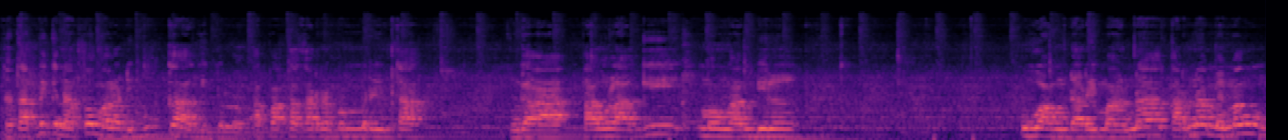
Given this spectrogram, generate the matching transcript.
Tetapi kenapa malah dibuka gitu loh? Apakah karena pemerintah nggak tahu lagi mau ngambil uang dari mana? Karena memang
